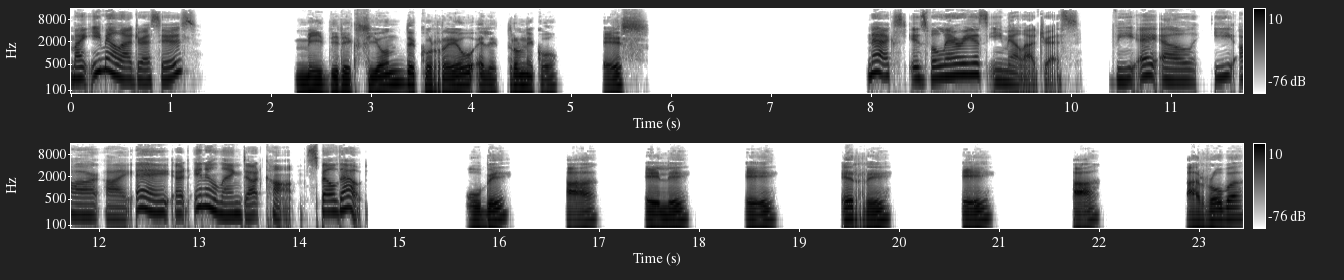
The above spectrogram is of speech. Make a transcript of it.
my email address is Mi dirección de correo electrónico es. Next is Valeria's email address, V A L E R I A at inolang.com, spelled out. V A L E R E A arroba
